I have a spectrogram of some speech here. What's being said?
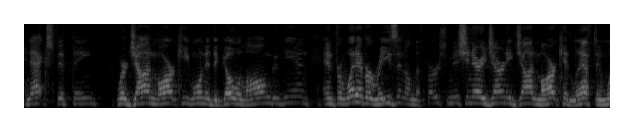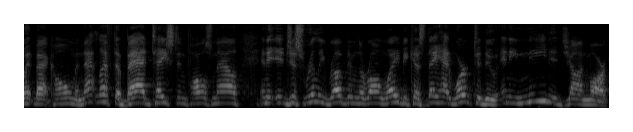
in Acts 15 where John Mark he wanted to go along again. And for whatever reason on the first missionary journey John Mark had left and went back home. And that left a bad taste in Paul's mouth. And it, it just really rubbed him the wrong way because they had work to do and he needed John Mark.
